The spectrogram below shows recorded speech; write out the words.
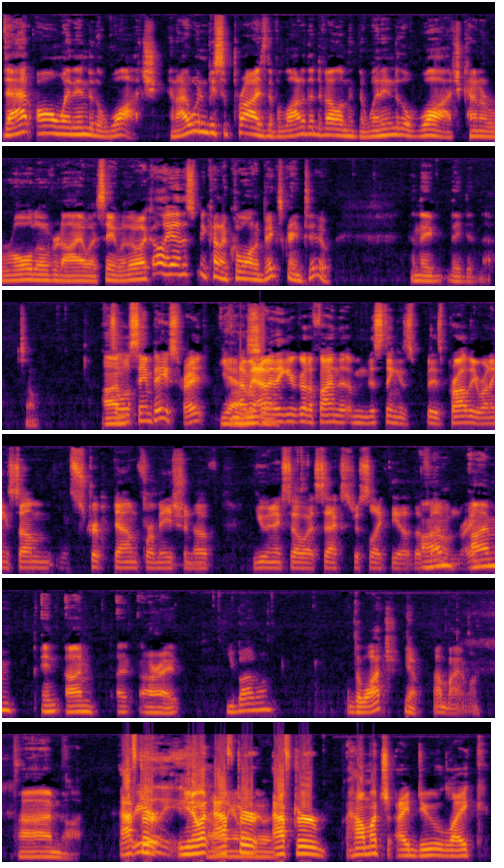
That all went into the watch, and I wouldn't be surprised if a lot of the development that went into the watch kind of rolled over to iOS 8, where they're like, "Oh yeah, this would be kind of cool on a big screen too," and they they did that. So, It's all um, the same pace, right? yeah, I mean, so- I think you're going to find that. I mean, this thing is is probably running some stripped down formation of Unix OS X, just like the the phone, I'm right? I'm in I'm uh, all right. You buy one? The watch? Yeah. I'm buying one. I'm not. After Really? you know what? I don't think I'm gonna do After after how much I do like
